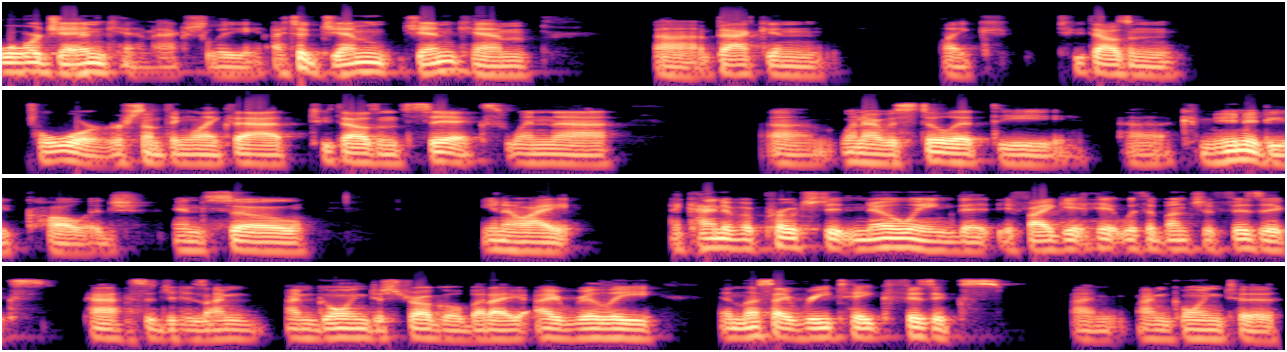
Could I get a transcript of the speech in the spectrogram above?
or Gen Chem actually. I took Gen Gen Chem uh, back in like 2004 or something like that, 2006 when uh, um, when I was still at the uh, community college, and so you know I I kind of approached it knowing that if I get hit with a bunch of physics passages, I'm I'm going to struggle. But I I really unless I retake physics, I'm I'm going to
